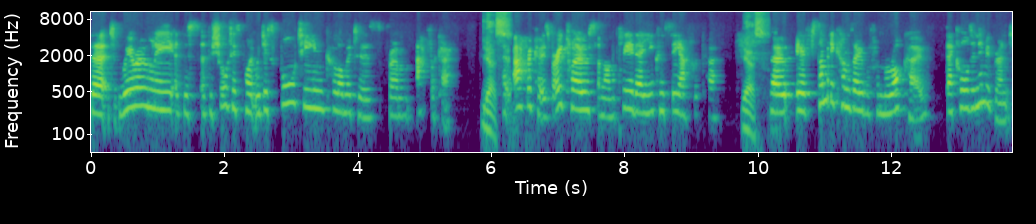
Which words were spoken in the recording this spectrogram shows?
that we're only at this at the shortest point, we're just 14 kilometers from Africa. Yes. So Africa is very close, and on a clear day, you can see Africa. Yes. So if somebody comes over from Morocco, they're called an immigrant.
